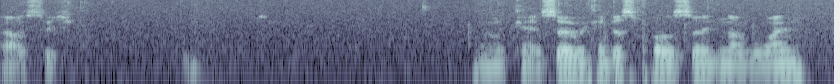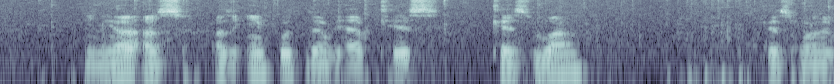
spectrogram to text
our switch. Okay, so we can just post number one in here as as an input. Then we have case, case one, case one.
